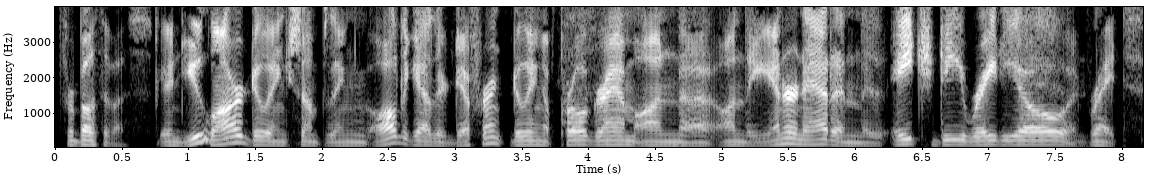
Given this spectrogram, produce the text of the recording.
for both of us. And you are doing something altogether different, doing a program on uh, on the internet and the HD radio and Right.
